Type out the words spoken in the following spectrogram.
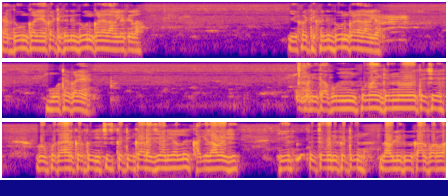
या दोन कळ्या एका ठिकाणी दोन कळ्या लागल्या त्याला. एका ठिकाणी दोन कळ्या लागल्या. मोठ्या कळ्या आहेत. आणि इथं आपण पुन्हा आणखीन त्याचे रोपं तयार करतो. याचीच कटिंग काढायची आणि याला खाली लावायची. ही याच्यामध्ये कटिंग लावली तुम्ही काल परवा.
